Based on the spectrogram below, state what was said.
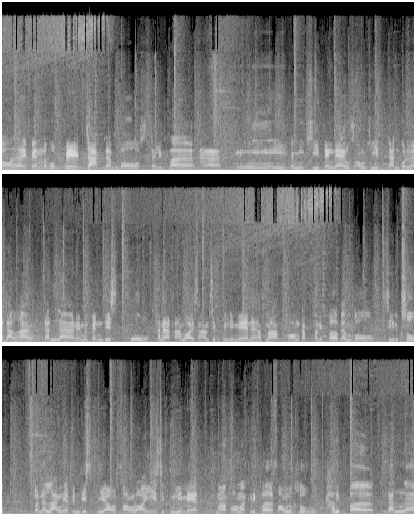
เขาให้เป็นระบบเบรกจาก d a m p o s t e l i p a อ่านี่จะมีขีดแดงๆ 2 ขีดด้านบนและด้านล่าง ด้านหน้าเนี่ยมันเป็นดิสคู่ขนาด 330มิลลิเมตรนะครับ มาพร้อมกับคาลิปเปอร์แบมโบ4ลูกสูบส่วนด้านหลังเนี่ยเป็นดิสเดี่ยว 220มิลลิเมตรมาพร้อมกับคาลิปเปอร์ 2 ลูกสูบคาลิปเปอร์ด้านหน้า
